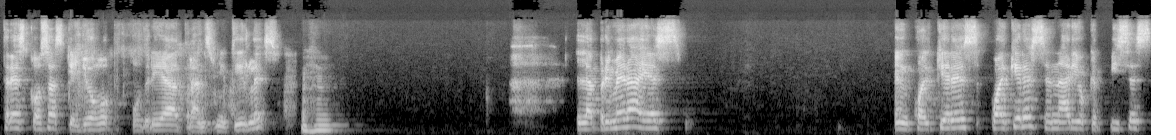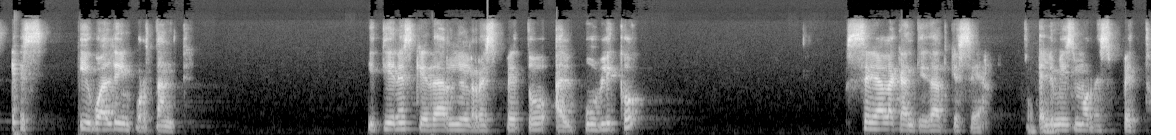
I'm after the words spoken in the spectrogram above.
Tres cosas que yo podría transmitirles. La primera es en cualquier, cualquier escenario que pises es igual de importante. y tienes que darle el respeto al público, sea la cantidad que sea, el mismo respeto.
